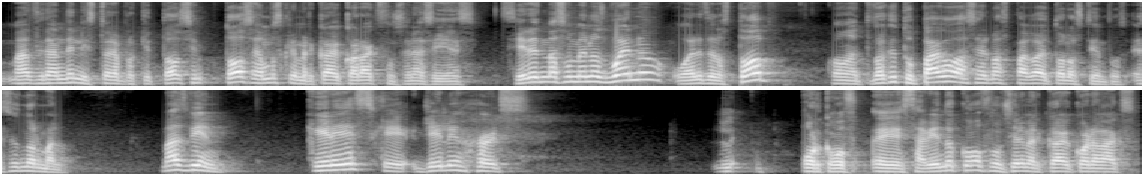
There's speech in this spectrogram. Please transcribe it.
más grande en la historia, porque todos, todos sabemos que el mercado de quarterbacks funciona así, es, si eres más o menos bueno o eres de los top, cuando te toque tu pago va a ser más pago de todos los tiempos. Eso es normal. Más bien, ¿crees que Jalen Hurts, por como, eh, sabiendo cómo funciona el mercado de quarterbacks,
